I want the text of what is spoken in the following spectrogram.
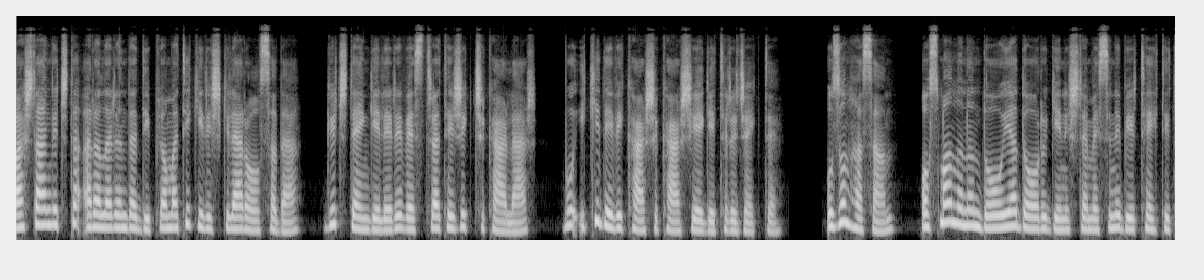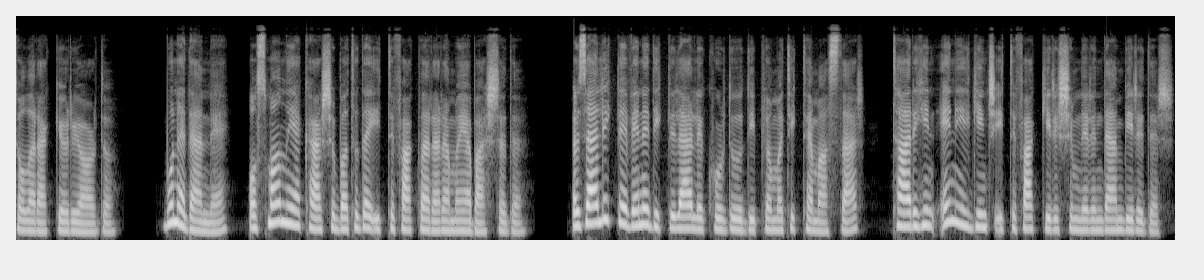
Başlangıçta aralarında diplomatik ilişkiler olsa da, güç dengeleri ve stratejik çıkarlar, bu iki devi karşı karşıya getirecekti. Uzun Hasan, Osmanlı'nın doğuya doğru genişlemesini bir tehdit olarak görüyordu. Bu nedenle, Osmanlı'ya karşı batıda ittifaklar aramaya başladı. Özellikle Venediklilerle kurduğu diplomatik temaslar, tarihin en ilginç ittifak girişimlerinden biridir.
